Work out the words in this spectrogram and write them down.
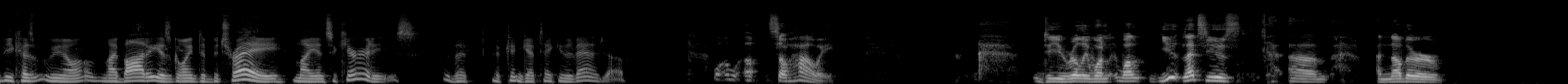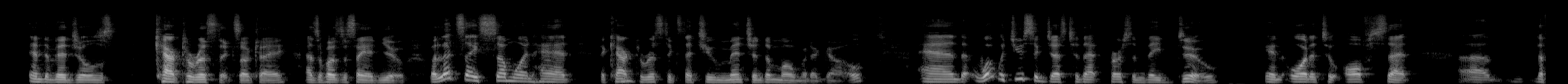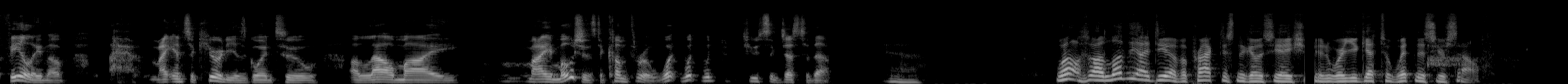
because you know my body is going to betray my insecurities that, that can get taken advantage of. Well, uh, so Howie, do you really want? Well, you let's use um, another individual's characteristics, okay, as opposed to saying you. But let's say someone had the characteristics that you mentioned a moment ago, and what would you suggest to that person they do in order to offset uh, the feeling of my insecurity is going to allow my my emotions to come through. What what would you suggest to them? Yeah. Well, so I love the idea of a practice negotiation where you get to witness yourself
